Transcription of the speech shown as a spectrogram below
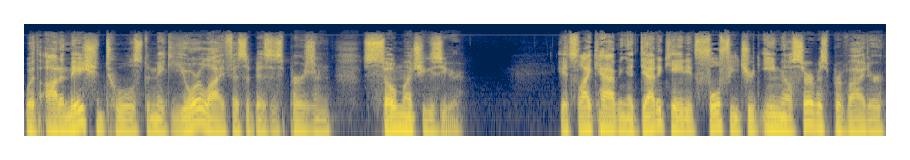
with automation tools to make your life as a business person so much easier. It's like having a dedicated, full featured email service provider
